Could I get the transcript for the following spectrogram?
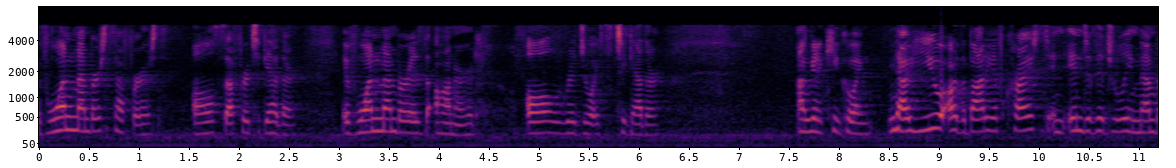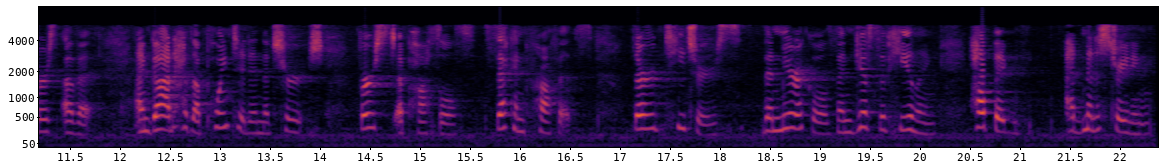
If one member suffers, all suffer together. If one member is honored, all rejoice together. I'm going to keep going. Now you are the body of Christ and individually members of it. And God has appointed in the church first apostles, second prophets, third teachers, then miracles, then gifts of healing, helping administrating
